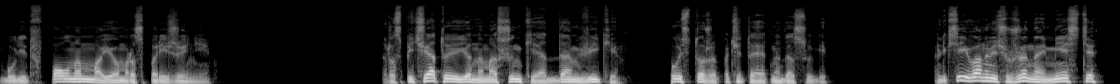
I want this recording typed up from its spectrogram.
будет в полном моем распоряжении. Распечатаю ее на машинке и отдам Вике. Пусть тоже почитает на досуге. Алексей Иванович уже на месте,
